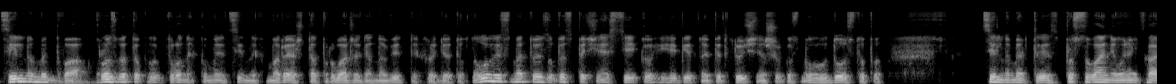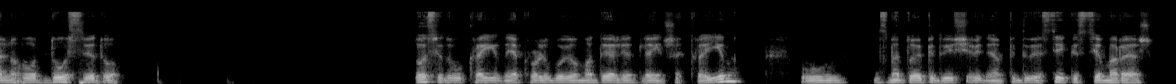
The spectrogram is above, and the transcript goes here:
Ціль, номер два – розвиток електронних комунікаційних мереж та впровадження новітних радіотехнологій з метою забезпечення стійкого гігабітного підключення широкосмугового доступу. Ціль номер три – просування унікального досвіду досвіду України як рольової моделі для інших країн у, з метою підвищення підвищення стійкості мереж.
